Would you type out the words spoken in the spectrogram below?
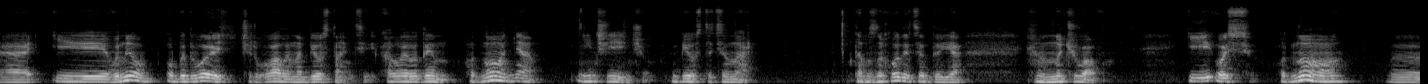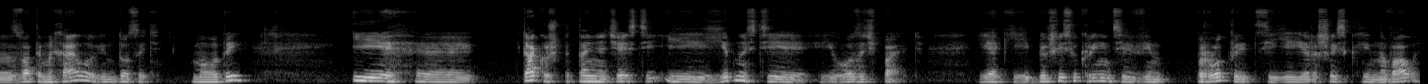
Е, І вони обидвоє чергували на біостанції, але один одного дня, інший іншого. Біостаціонар. Там знаходиться, де я ночував. І ось одного е, звати Михайло, він досить молодий. І е, також питання честі і гідності його зачіпають. Як і більшість українців, він проти цієї рашистської навали.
